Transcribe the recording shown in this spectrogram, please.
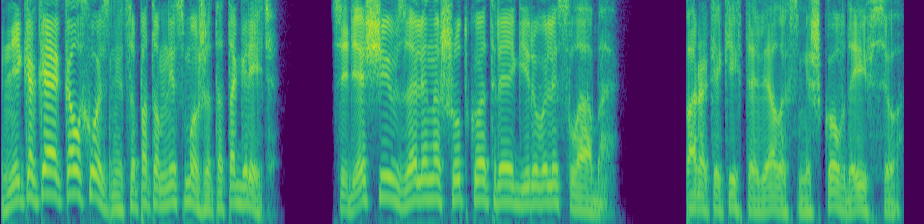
Никакая колхозница потом не сможет отогреть. Сидящие в зале на шутку отреагировали слабо. Пара каких-то вялых смешков, да и все.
